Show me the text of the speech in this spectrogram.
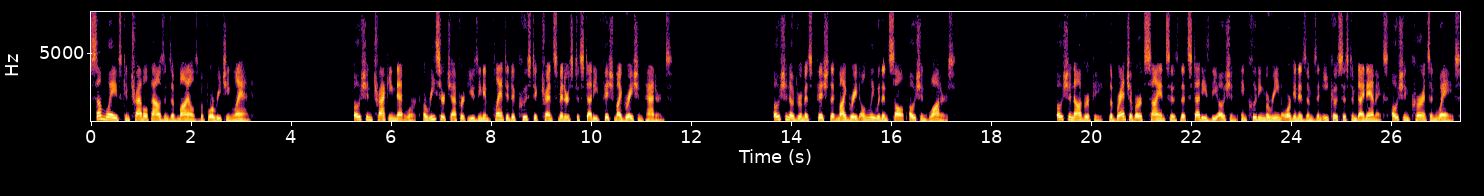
Some waves can travel thousands of miles before reaching land. Ocean Tracking Network, a research effort using implanted acoustic transmitters to study fish migration patterns. Oceanodromous, fish that migrate only within salt, ocean, waters. Oceanography, the branch of earth sciences that studies the ocean, including marine organisms and ecosystem dynamics, ocean currents and waves,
